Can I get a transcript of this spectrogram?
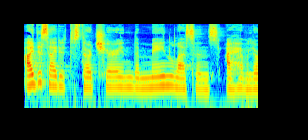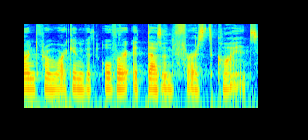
I decided to start sharing the main lessons I have learned from working with over a dozen first clients.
